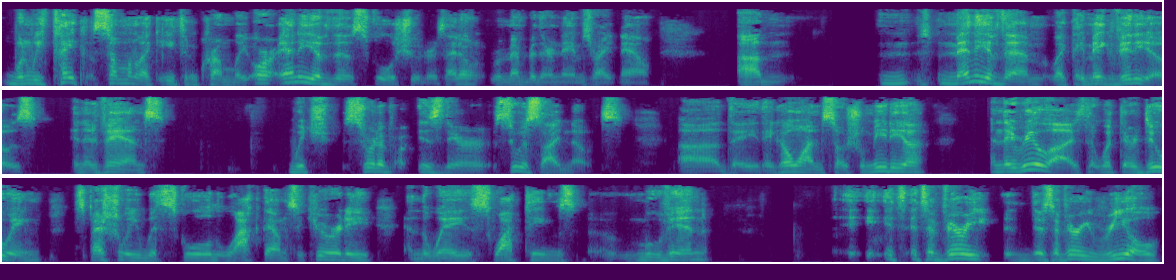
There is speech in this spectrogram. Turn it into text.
when we take someone like Ethan Crumbley or any of the school shooters, I don't remember their names right now. Um, many of them, like they make videos in advance, which sort of is their suicide notes. Uh, they they go on social media and they realize that what they're doing, especially with school lockdown security and the way SWAT teams uh, move in, it's it's a very there's a very real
